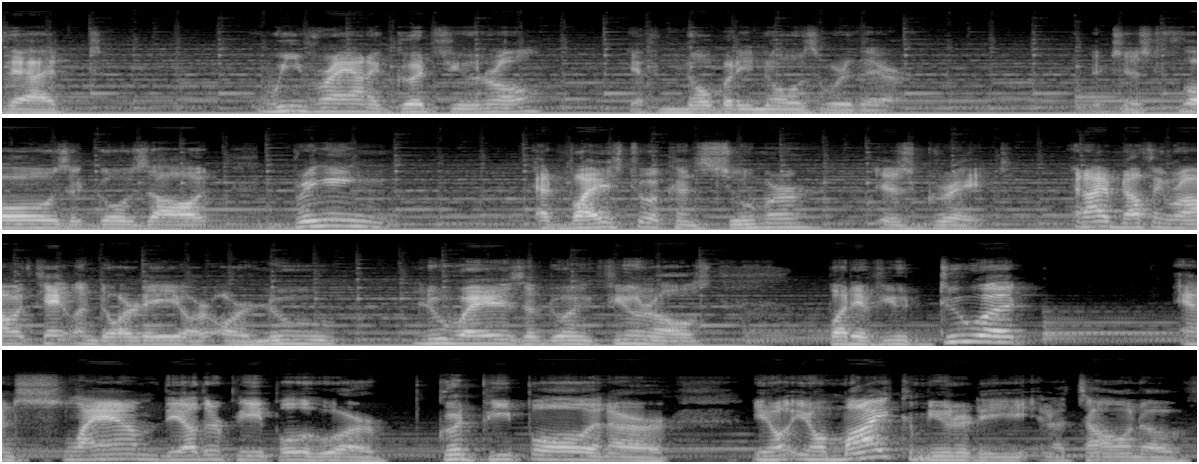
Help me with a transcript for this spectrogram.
that we ran a good funeral if nobody knows we're there. It just flows, it goes out. Bringing advice to a consumer is great. And I have nothing wrong with Caitlin Doughty or, or new new ways of doing funerals. But if you do it and slam the other people who are good people and are, you know, you know, my community in a town of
